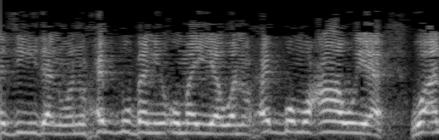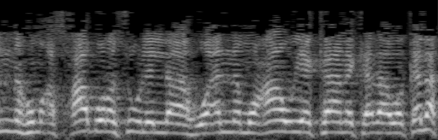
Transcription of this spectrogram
يزيدا ونحب بني أمية ونحب معاوية وأنهم أصحاب رسول الله وأن معاوية كان كذا وكذا.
